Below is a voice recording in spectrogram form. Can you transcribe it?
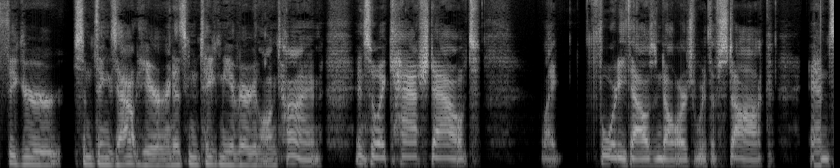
figure some things out here, and it's going to take me a very long time. And so I cashed out like forty thousand dollars worth of stock, and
